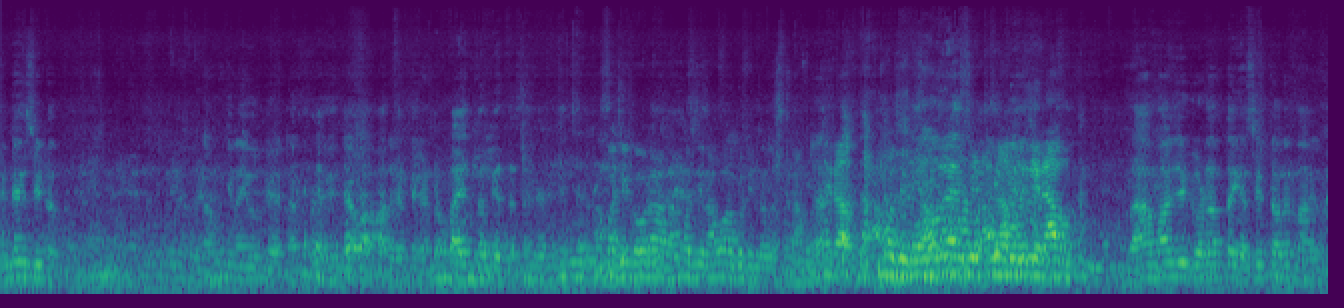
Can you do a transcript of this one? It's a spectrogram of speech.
ರಿಟೈನ್ ಸೀಟ್ ಅದು. ನಮ್ಗಿನ ಇವ್ರಿಗೆ ನಾನು ಬೆಳಗಿನ ಜಾವ ಆರು ಗಂಟೆ ಗಂಟೆ ಬಾಯದಲ್ಲಿ ಅಂತ ಸರ್. ರಾಮಾಜಿ ಗೌಡ ರಾಮಾಜಿ ರಾವ್ ಆಗ್ಬಿಟ್ಟಿದ್ರಲ್ಲ ಸರ್ ರಾಮಾಜಿ. ರಾಮಾಜಿ ಗೌಡ. ರಾವ್. ರಾಮಾಜಿ ಗೌಡ ಅಂತ ಹೆಸರಿಟ್ಟವ್ರೆ ನಾನು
